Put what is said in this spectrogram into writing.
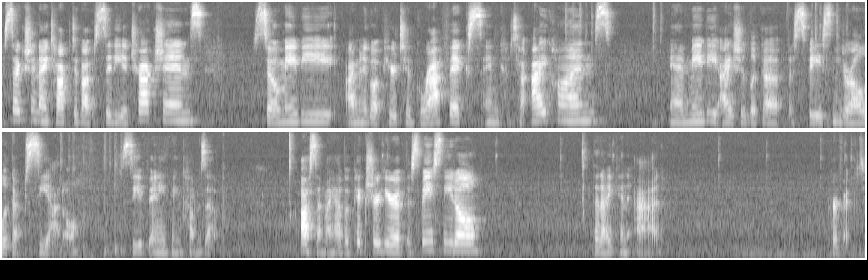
section, I talked about city attractions. So maybe I'm going to go up here to graphics and to icons. And maybe I should look up a space needle. I'll look up Seattle, see if anything comes up. Awesome. I have a picture here of the Space Needle that I can add. Perfect.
